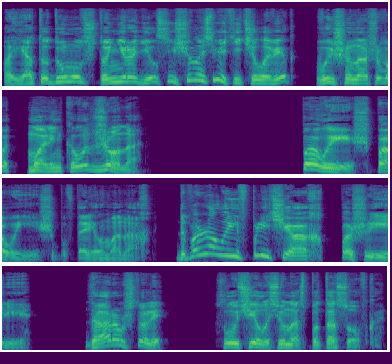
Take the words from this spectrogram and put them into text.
А я-то думал, что не родился еще на свете человек, выше нашего маленького Джона. «Повыше, повыше», — повторил монах. «Да, пожалуй, и в плечах пошире. Даром, что ли, случилась у нас потасовка?»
